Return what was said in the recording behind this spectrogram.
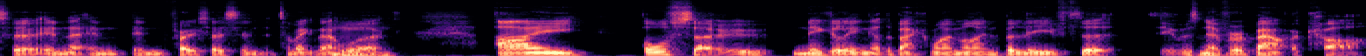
to in that in, in processing to make that mm. work. I also, niggling at the back of my mind, believed that it was never about a car.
